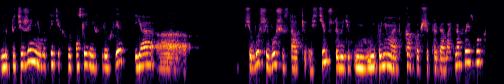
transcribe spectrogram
на протяжении вот этих вот последних трех лет я а, все больше и больше сталкиваюсь с тем, что люди не понимают, как вообще продавать на Facebook,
